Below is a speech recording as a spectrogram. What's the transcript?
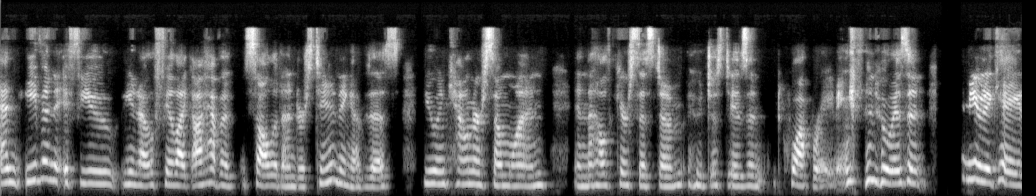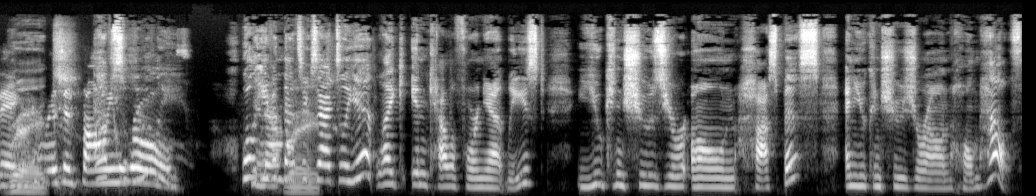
and even if you, you know, feel like I have a solid understanding of this, you encounter someone in the healthcare system who just isn't cooperating and who isn't communicating, who Right. isn't following Absolutely. the rules. Well, You even know? that's Right. exactly it. Like in California, at least, you can choose your own hospice and you can choose your own home health.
